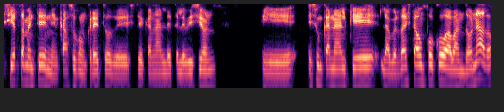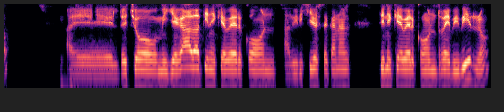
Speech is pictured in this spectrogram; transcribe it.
ciertamente en el caso concreto de este canal de televisión, es un canal que la verdad está un poco abandonado eh, de hecho, mi llegada tiene que ver con, a dirigir este canal, tiene que ver con revivir, ¿no?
